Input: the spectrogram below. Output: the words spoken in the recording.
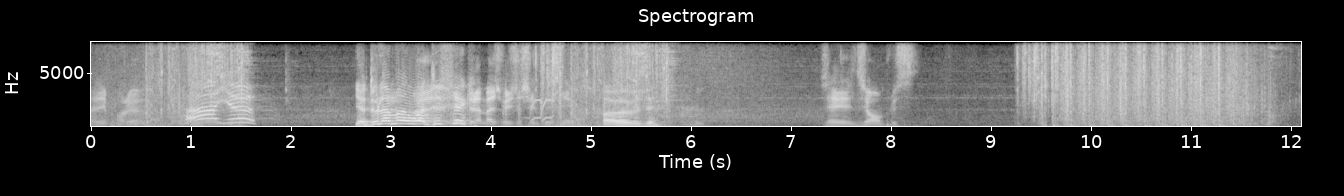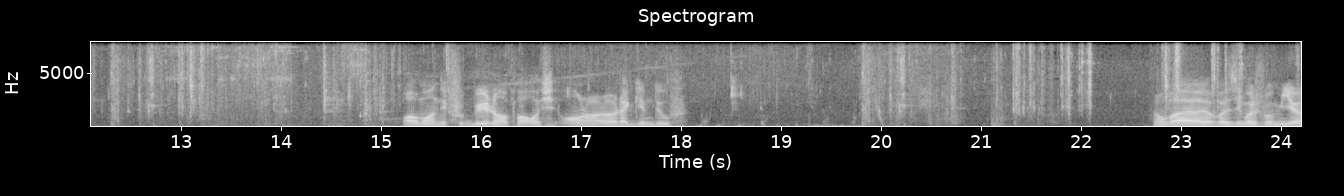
Allez prends-le. Aïe Il y a deux lamas, what Ah, the fuck de la match, je vais chercher le deuxième. Ah, bah, vas-y. J'allais le dire en plus. Oh, moi, on est full bulle, on va rusher. Oh là là, la game de ouf. On va. Vas-y, moi je vais au milieu.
